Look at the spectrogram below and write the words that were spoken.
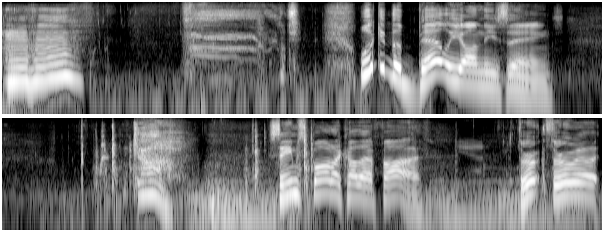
Mm-hmm. Look at the belly on these things. God. Same spot I caught that five. Yeah. Throw throw it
